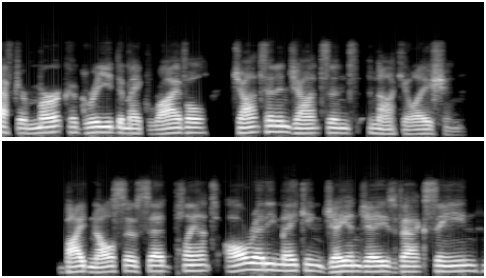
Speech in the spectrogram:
after Merck agreed to make rival Johnson & Johnson's inoculation. Biden also said plants already making J&J's vaccine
